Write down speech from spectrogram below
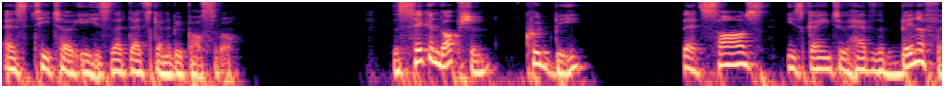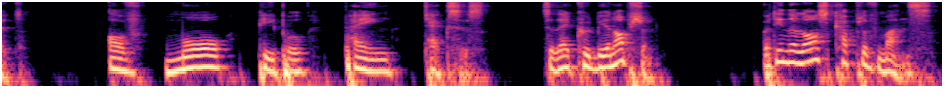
as Tito is that that's going to be possible. The second option could be that SARS is going to have the benefit of more people paying taxes. So that could be an option. But in the last couple of months,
